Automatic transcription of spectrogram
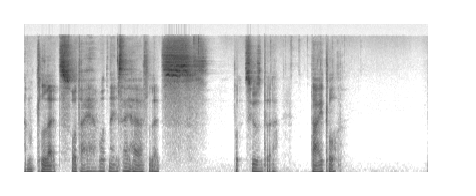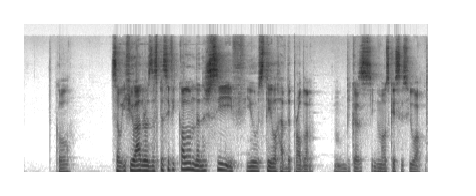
and let's what I have what names I have. Let's let's use the title. Cool. So if you address the specific column, then see if you still have the problem, because in most cases you won't.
